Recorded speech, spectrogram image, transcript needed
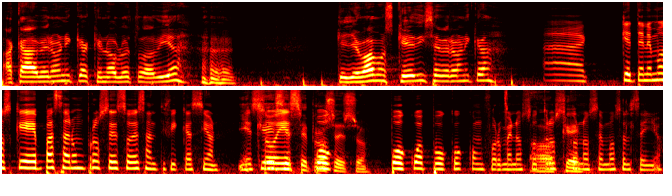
Acá Verónica, que no habló todavía. que llevamos, ¿qué dice Verónica? Ah, que tenemos que pasar un proceso de santificación. ¿Y Eso qué es, ese proceso? poco a poco, conforme nosotros conocemos al Señor.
